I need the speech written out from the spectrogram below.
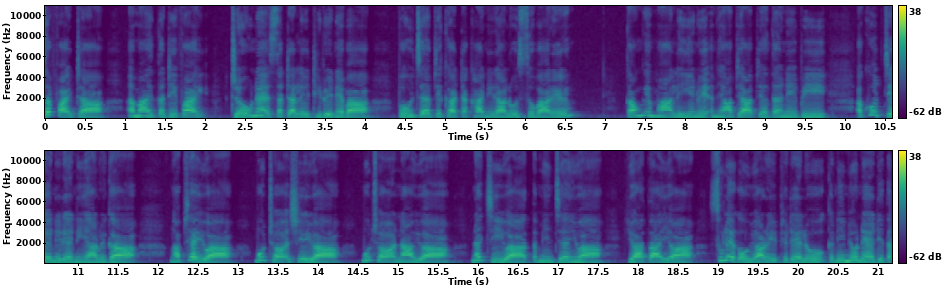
Jet Fighter MI35 ဒရုန်းနဲ့စက်တက်လေထီတွေနဲ့ပါဘုံကျဲပစ်ခတ်တက်ခိုက်နေတာလို့ဆိုပါတယ်ကောင်းကင်မှာလေရင်တွေအများပြားပြန်တန်းနေပြီးအခုကျဲနေတဲ့နေရာတွေကငါဖြက်ရွာမုထော်အရှိရွာမုထော်အနောက်ရွာ နတ်ကြီးရွာတမင်ကျန်ရွာရွာသားရွာစုလေကုန်းရွာတွေဖြစ်တယ်လို့ကဏီမျိုးနယ်ဒေသ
